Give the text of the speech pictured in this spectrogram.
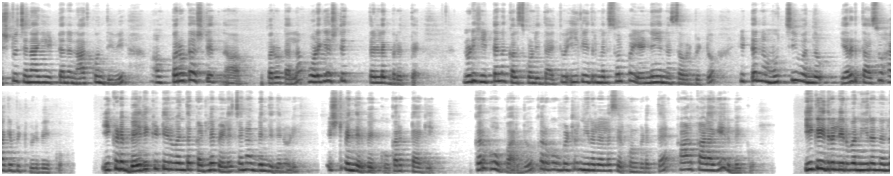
ಎಷ್ಟು ಚೆನ್ನಾಗಿ ಹಿಟ್ಟನ್ನು ನಾದ್ಕೊತೀವಿ ಪರೋಟ ಅಷ್ಟೇ ಪರೋಟ ಅಲ್ಲ ಹೋಳಿಗೆ ಅಷ್ಟೇ ತೆಳ್ಳಗೆ ಬರುತ್ತೆ. ನೋಡಿ, ಹಿಟ್ಟನ್ನು ಕಲಿಸ್ಕೊಂಡಿದ್ದಾಯಿತು. ಈಗ ಇದ್ರ ಮೇಲೆ ಸ್ವಲ್ಪ ಎಣ್ಣೆಯನ್ನು ಸವರಿಬಿಟ್ಟು, ಹಿಟ್ಟನ್ನು ಮುಚ್ಚಿ ಒಂದು ಎರಡು ತಾಸು ಹಾಗೆ ಬಿಟ್ಬಿಡಬೇಕು. ಈ ಕಡೆ ಬೇಯಲಿಕ್ಕಿಟ್ಟಿರುವಂಥ ಕಡಲೆಬೇಳೆ ಚೆನ್ನಾಗಿ ಬೆಂದಿದೆ ನೋಡಿ. ಇಷ್ಟು ಬೆಂದಿರಬೇಕು ಕರೆಕ್ಟಾಗಿ. ಕರ್ಗೆ ಹೋಗಬಾರ್ದು ಕರ್ಗೆ ಹೋಗ್ಬಿಟ್ರೆ ನೀರಲ್ಲೆಲ್ಲ ಸೇರ್ಕೊಂಡು ಬಿಡುತ್ತೆ ಕಾಳು ಕಾಳಾಗಿ ಇರಬೇಕು. ಈಗ ಇದರಲ್ಲಿರುವ ನೀರನ್ನೆಲ್ಲ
